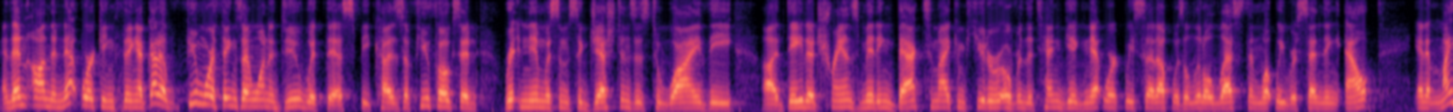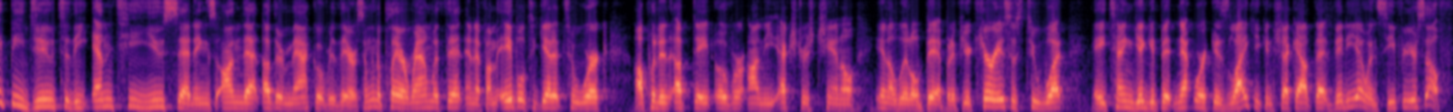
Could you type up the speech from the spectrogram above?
And then on the networking thing, I've got a few more things I want to do with this because a few folks had written in with some suggestions as to why the uh, data transmitting back to my computer over the 10 gig network we set up was a little less than what we were sending out and it might be due to the MTU settings on that other Mac over there. So I'm going to play around with it, and if I'm able to get it to work, I'll put an update over on the Extras channel in a little bit. But if you're curious as to what a 10 gigabit network is like, you can check out that video and see for yourself.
